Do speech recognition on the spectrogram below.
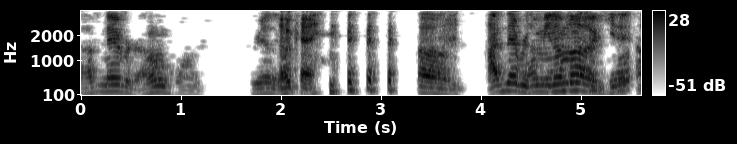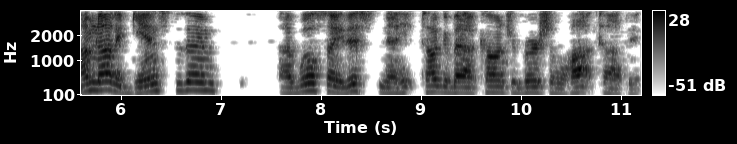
I've never owned one, really. Okay. Um, I've never I mean, I'm not against. I'm not against them. I will say this. Now, talk about controversial hot topic.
